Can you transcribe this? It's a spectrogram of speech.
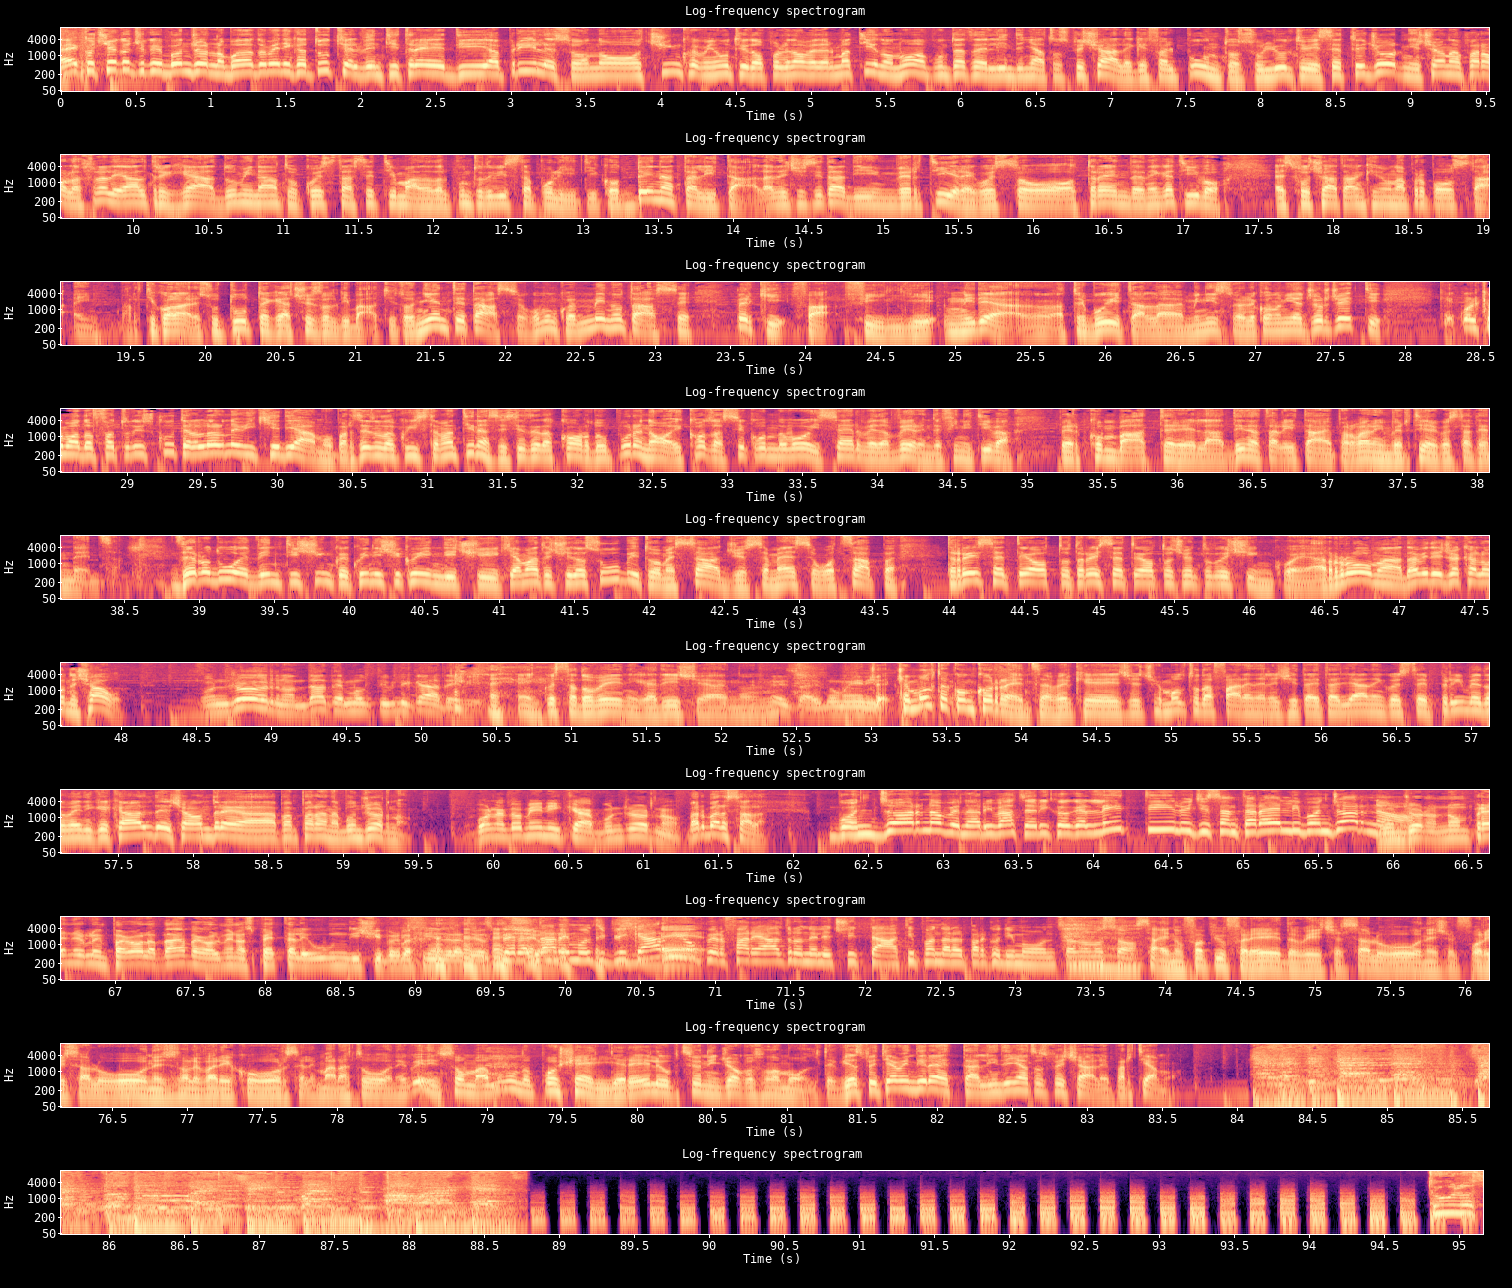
Eccoci, eccoci qui, buongiorno, buona domenica a tutti, è il 23 di aprile, sono 5 minuti dopo le 9 del mattino, nuova puntata dell'Indignato Speciale che fa il punto sugli ultimi 7 giorni e c'è una parola fra le altre che ha dominato questa settimana dal punto di vista politico, denatalità, la necessità di invertire questo trend negativo è sfociata anche in una proposta, in particolare su tutte che ha acceso il dibattito, niente tasse o comunque meno tasse per chi fa figli, un'idea eh, attribuita al Ministro dell'Economia Giorgetti che in qualche modo ha fatto discutere, allora noi vi chiediamo, partendo da qui stamattina, se siete d'accordo oppure no e cosa secondo voi serve davvero in definitiva per combattere la denatalità e provare a invertire questa tendenza. 02 25 15 15, chiamateci da subito, messaggi, sms, whatsapp 378 378 1025. A Roma, Davide Giacalone, ciao! Buongiorno, andate e moltiplicatevi. in questa domenica dici? Eh, non... eh, sai, domenica. C'è, c'è, molta concorrenza perché c'è, c'è, molto da fare nelle città italiane in queste prime domeniche calde. Ciao Andrea Pamparana, buongiorno. Buona domenica, buongiorno. Barbara Sala. Buongiorno, ben arrivato Enrico Galletti, Luigi Santarelli, buongiorno. Buongiorno, non prenderlo in parola Barbara, o almeno aspetta le 11 per la fine della trasmissione. per andare a moltiplicarli eh. o per fare altro nelle città, tipo andare al parco di Monza, non lo so. Sai, non fa più freddo, c'è il salone, c'è il fuorisalone, ci sono le varie corse, le maratone, quindi insomma uno può scegliere e le opzioni in gioco sono molte. Vi aspettiamo in diretta all'indignato speciale, partiamo. Tu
